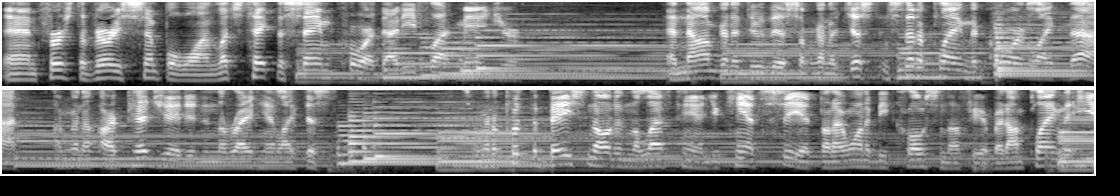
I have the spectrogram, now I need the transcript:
And first, a very simple one. Let's take the same chord, that E flat major. And now I'm going to do this. I'm going to just, instead of playing the chord like that, I'm going to arpeggiate it in the right hand like this. So I'm going to put the bass note in the left hand. You can't see it, but I want to be close enough here. But I'm playing the E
